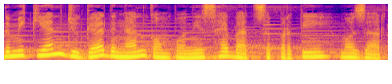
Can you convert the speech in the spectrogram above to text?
Demikian juga dengan komponis hebat seperti Mozart.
